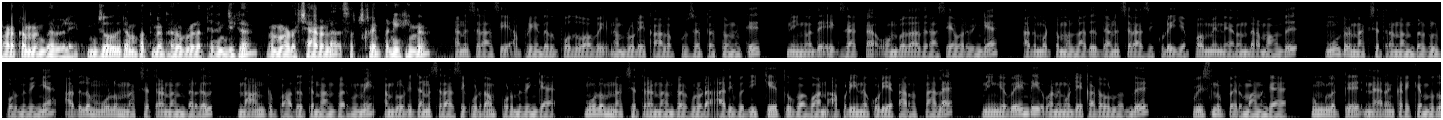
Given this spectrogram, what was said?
வணக்கம் நண்பர்களே. ஜோதிடம் பற்றின தகவல்களை தெரிஞ்சுக்க நம்மளோட சேனலை சப்ஸ்கிரைப் பண்ணிக்கோங்க. தனுசு ராசி அப்படின்றது பொதுவாகவே நம்மளுடைய காலப்புருஷ தத்துவனுக்கு நீங்கள் வந்து எக்ஸாக்டாக ஒன்பதாவது ராசியாக வருவீங்க. அது மட்டும் அல்லாது தனுசு ராசி கூட எப்போவுமே நிரந்தரமாக வந்து மூன்று நட்சத்திர நண்பர்கள் பொருந்துவீங்க. அதில் மூலம் நட்சத்திர நண்பர்கள் நான்கு பாதத்து நண்பர்களுமே நம்மளுடைய தனுசு ராசி கூட தான் பொருந்துவீங்க. மூலம் நட்சத்திர நண்பர்களோட அதிபதி கேத்து பகவான் அப்படின்னக்கூடிய காரணத்தினால நீங்கள் வேண்டி வணங்கக்கூடிய கடவுள் வந்து விஷ்ணு பெருமானுங்க. உங்களுக்கு நேரம் கிடைக்கும் போது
